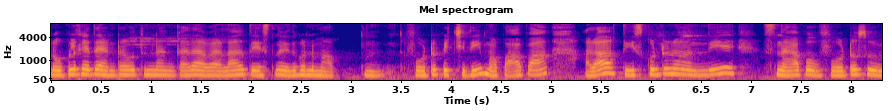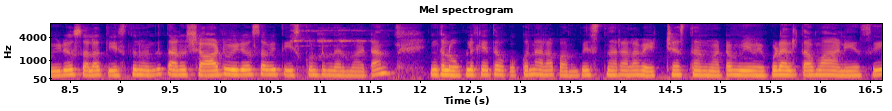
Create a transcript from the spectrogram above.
లోపలికైతే ఎంటర్ అవుతున్నాం కదా అవి అలా తీస్తున్నాం. ఇదిగోండి మా ఫోటో పిచ్చిది. మా పాప అలా తీసుకుంటూనే ఉంది. స్నాప్ ఫొటోస్ వీడియోస్ అలా తీస్తూనే ఉంది. తను షార్ట్ వీడియోస్ అవి తీసుకుంటుందనమాట ఇంకా లోపలికైతే ఒక్కొక్కరిని అలా పంపిస్తున్నారు. అలా వెయిట్ చేస్తాను అనమాట మేము ఎప్పుడు వెళ్తామా అనేసి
